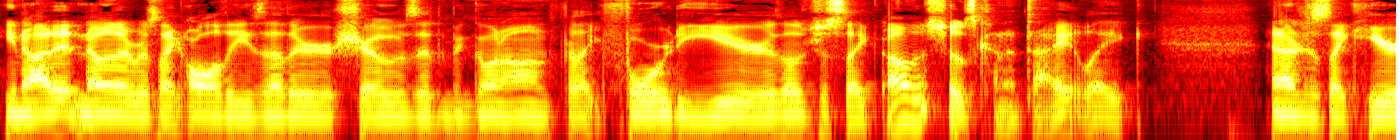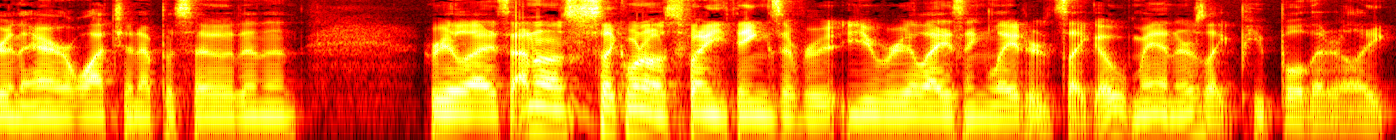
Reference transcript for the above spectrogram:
you know, I didn't know there was like all these other shows that had been going on for like 40 years. I was just like, oh, this show's kind of tight. Like, and I was just like here and there watch an episode and then realize, I don't know, it's just like one of those funny things of re- you realizing later. It's like, oh man, there's like people that are like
